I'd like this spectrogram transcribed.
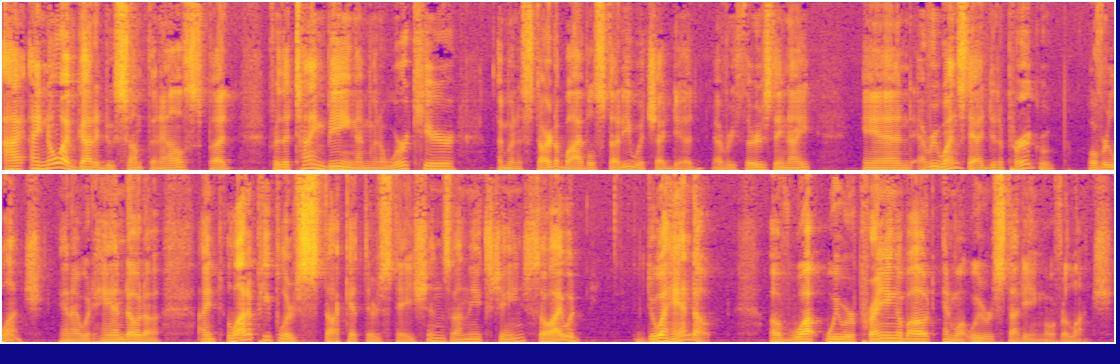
I, I know I've got to do something else, but for the time being, I'm going to work here. I'm going to start a Bible study, which I did every Thursday night. And every Wednesday, I did a prayer group over lunch, and I would hand out a. I, a lot of people are stuck at their stations on the exchange, so I would do a handout of what we were praying about and what we were studying over lunch.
